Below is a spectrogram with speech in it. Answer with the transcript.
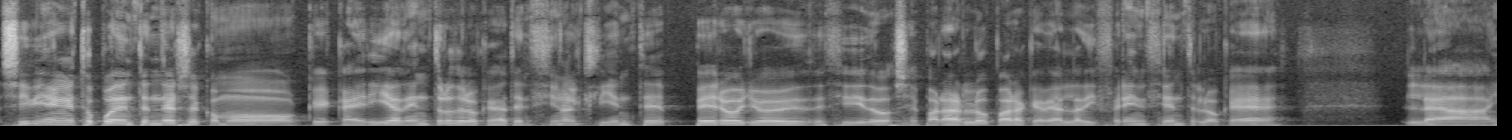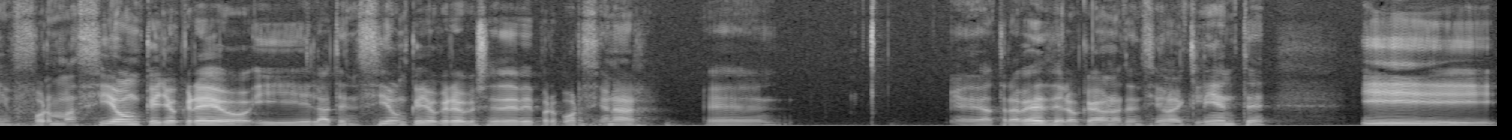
Si bien esto puede entenderse como que caería dentro de lo que es atención al cliente, pero yo he decidido separarlo para que vean la diferencia entre lo que es la información que yo creo y la atención que yo creo que se debe proporcionar eh, eh, a través de lo que es una atención al cliente y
